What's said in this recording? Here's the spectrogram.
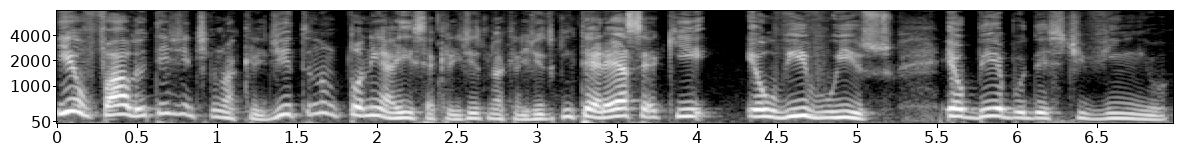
E eu falo, e tem gente que não acredita, não estou nem aí se acredita ou não acredita. O que interessa é que eu vivo isso. Eu bebo deste vinho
